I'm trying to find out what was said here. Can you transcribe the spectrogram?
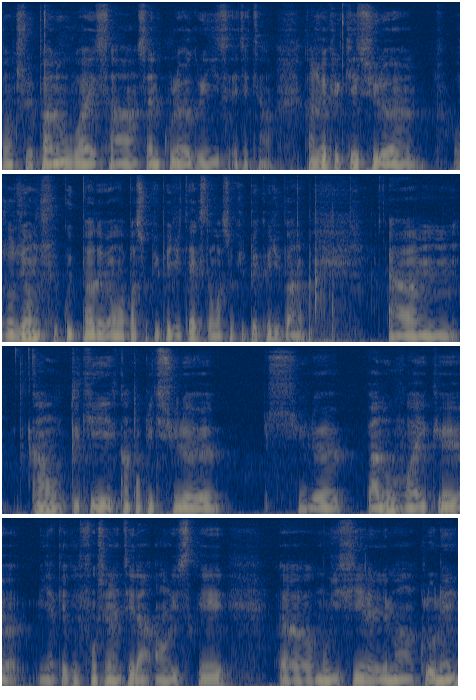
Donc ce panneau, vous voyez, ça, ça a une couleur grise, etc. Quand je vais cliquer sur le... Aujourd'hui, on ne s'occupe pas de... On va pas s'occuper du texte, on va s'occuper que du panneau. Euh, quand, vous cliquez, quand on clique sur le, sur le panneau, vous voyez qu'il euh, y a quelques fonctionnalités là, enregistrer, euh, modifier l'élément, cloner.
